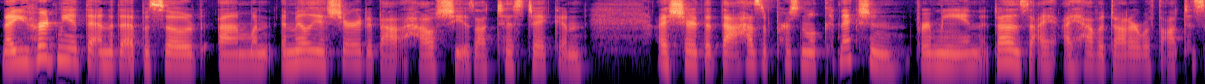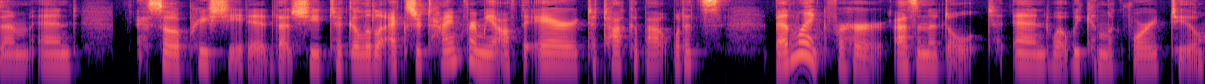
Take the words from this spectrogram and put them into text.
Now, you heard me at the end of the episode um, when Amelia shared about how she is autistic, and I shared that that has a personal connection for me, and it does. I, I have a daughter with autism, and I so appreciated that she took a little extra time for me off the air to talk about what it's been like for her as an adult and what we can look forward to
